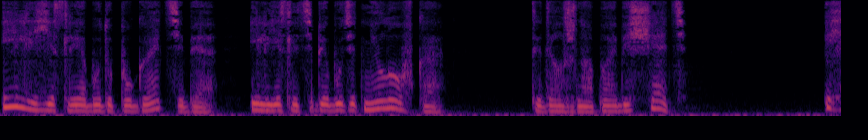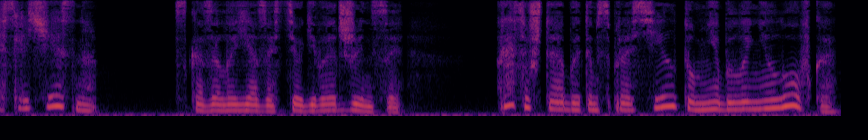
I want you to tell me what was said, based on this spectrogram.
Или если я буду пугать тебя, или если тебе будет неловко. Ты должна пообещать». «Если честно», — сказала я, застегивая джинсы, «раз уж ты об этом спросил, то мне было неловко,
